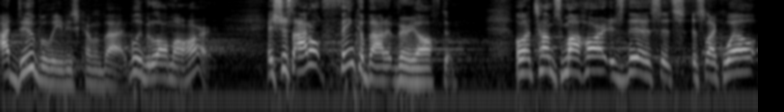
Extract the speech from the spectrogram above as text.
I do believe he's coming back. I believe it with all my heart. It's just I don't think about it very often. A lot of times my heart is this it's, it's like, well,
